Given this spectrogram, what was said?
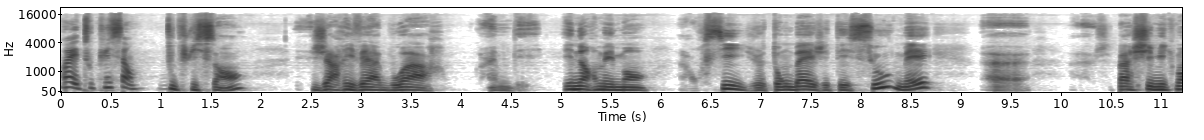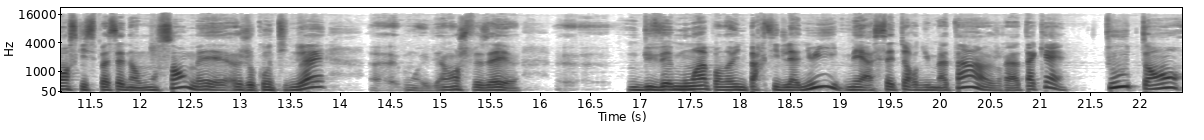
Ouais, tout puissant. tout puissant. J'arrivais à boire quand même des- énormément. Alors si je tombais, j'étais sous, mais euh, je ne sais pas chimiquement ce qui se passait dans mon sang, mais euh, je continuais. Euh, bon, évidemment, je faisais, buvais moins pendant une partie de la nuit, mais à 7 heures du matin, je réattaquais, tout en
